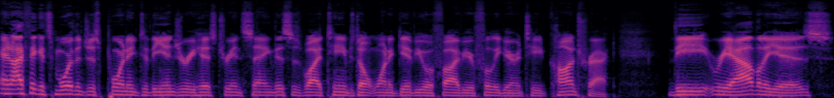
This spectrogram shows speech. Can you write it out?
And I think it's more than just pointing to the injury history and saying this is why teams don't want to give you a five year fully guaranteed contract. The reality is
